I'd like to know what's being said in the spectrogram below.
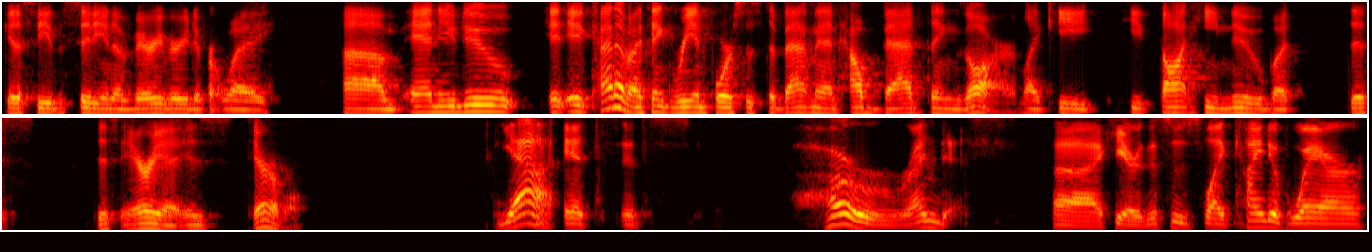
Get to see the city in a very, very different way. Um, and you do it, it kind of, I think, reinforces to Batman how bad things are. Like he he thought he knew, but this this area is terrible. Yeah, it's it's horrendous uh here. This is like kind of where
